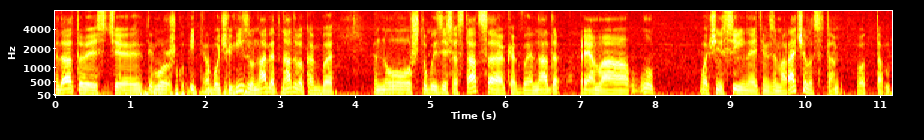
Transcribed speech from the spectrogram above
Да, то есть э, ты можешь купить рабочую визу на год, на два, как бы, но чтобы здесь остаться, как бы надо прямо ну, очень сильно этим заморачиваться. Там, вот там,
